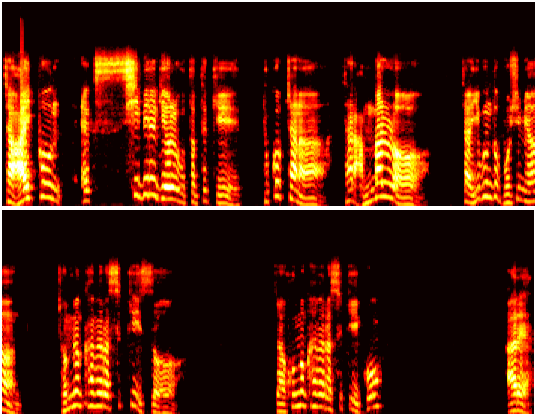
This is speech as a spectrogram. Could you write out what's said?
자 아이폰 X 11개월부터 특히 두껍잖아. 잘 안 말러. 자 이분도 보시면 전면 카메라 습기 있어. 자, 후면 카메라 습기 있고, 아래,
